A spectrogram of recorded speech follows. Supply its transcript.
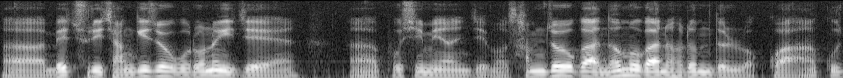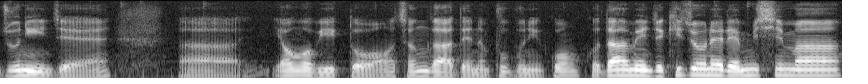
어, 매출이 장기적으로는 이제 어, 보시면 이제 뭐 3조가 넘어가는 흐름들과 꾸준히 이제 어, 영업이익도 증가되는 부분이고 그 다음에 이제 기존의 램시마,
